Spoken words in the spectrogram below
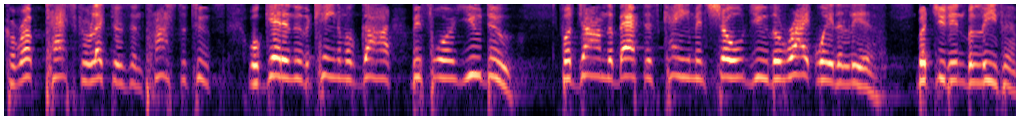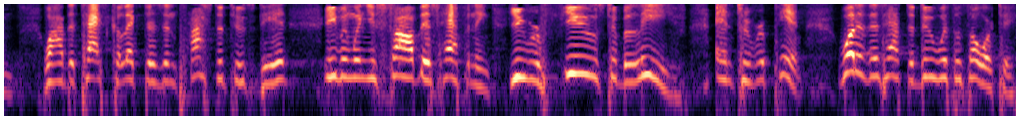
Corrupt tax collectors and prostitutes will get into the kingdom of God before you do. For John the Baptist came and showed you the right way to live, but you didn't believe him. While the tax collectors and prostitutes did, even when you saw this happening, you refused to believe and to repent. What does this have to do with authority?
